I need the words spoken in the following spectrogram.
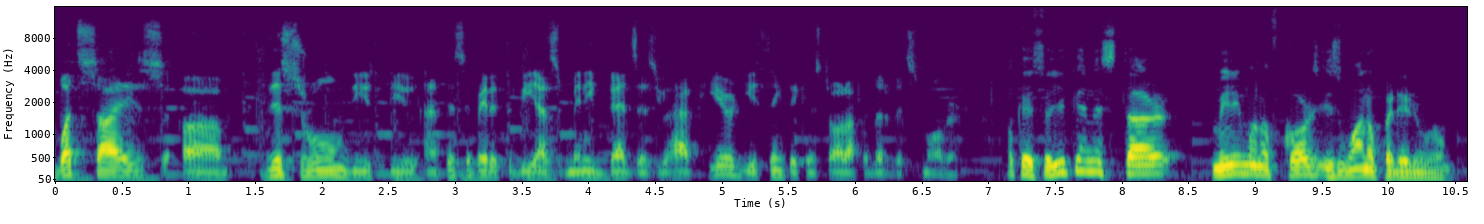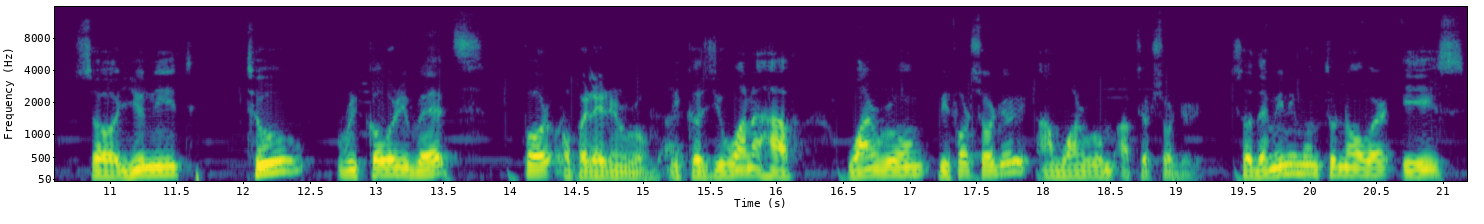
what size uh, this room do you, do you anticipate it to be as many beds as you have here? Do you think they can start off a little bit smaller? Okay, so you can start minimum, of course, is one operating room. So you need two recovery beds per operating room because you want to have one room before surgery and one room after surgery. So the minimum turnover is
